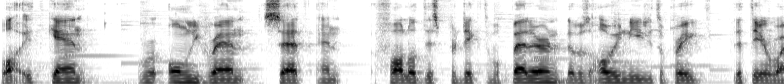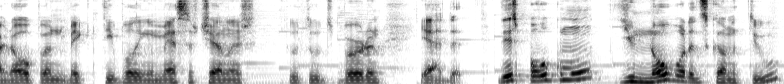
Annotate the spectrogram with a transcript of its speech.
While it can only ran, set and followed this predictable pattern, that was all we needed to break the tier wide open, making team building a massive challenge due to its burden. Yeah, the, this Pokemon, you know what it's gonna do,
